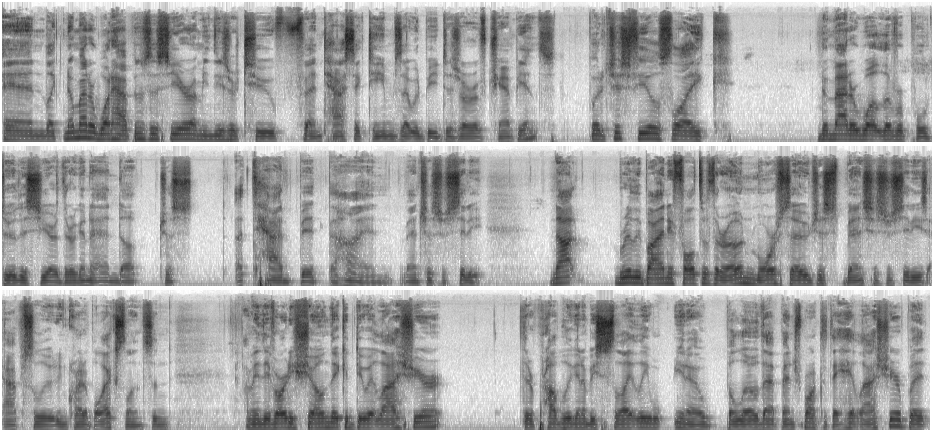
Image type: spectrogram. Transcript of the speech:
And like no matter what happens this year, I mean these are two fantastic teams that would be deserved champions. But it just feels like no matter what Liverpool do this year, they're going to end up just a tad bit behind Manchester City. Not really by any fault of their own, more so just Manchester City's absolute incredible excellence. And I mean, they've already shown they could do it last year. They're probably going to be slightly, you know, below that benchmark that they hit last year, but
